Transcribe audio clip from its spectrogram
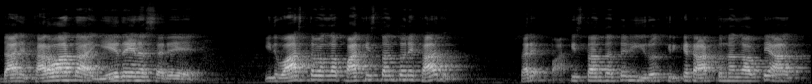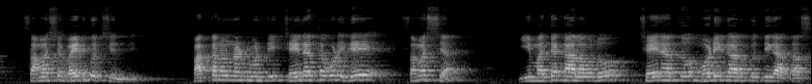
దాని తర్వాత ఏదైనా సరే ఇది వాస్తవంగా పాకిస్తాన్తోనే కాదు. సరే పాకిస్తాన్తో ఈరోజు క్రికెట్ ఆడుతున్నాం కాబట్టి ఆ సమస్య బయటకు వచ్చింది. పక్కన ఉన్నటువంటి చైనాతో కూడా ఇదే సమస్య. ఈ మధ్యకాలంలో చైనాతో మోడీ గారు కొద్దిగా తస్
